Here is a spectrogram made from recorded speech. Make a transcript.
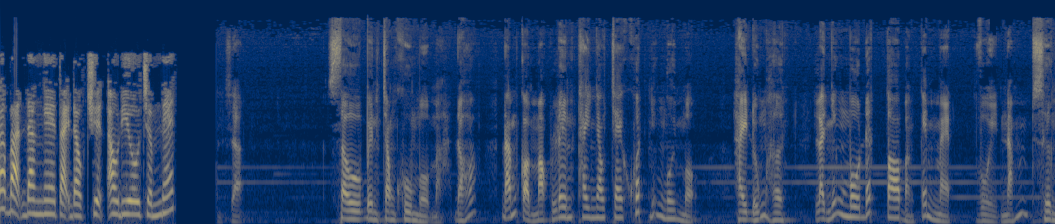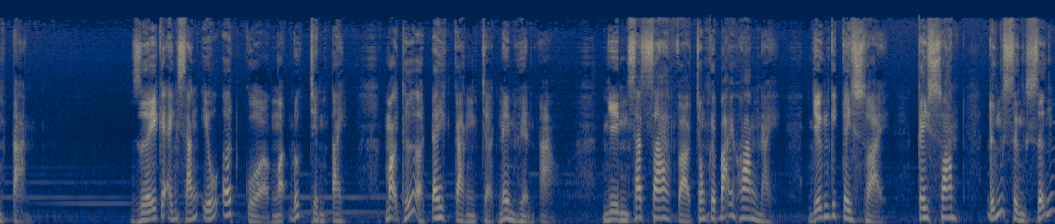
Các bạn đang nghe tại đọc audio net Dạ. Sâu bên trong khu mộ mà đó, đám cỏ mọc lên thay nhau che khuất những ngôi mộ, hay đúng hơn là những mô đất to bằng cái mẹt vùi nắm xương tàn. Dưới cái ánh sáng yếu ớt của ngọn đuốc trên tay, mọi thứ ở đây càng trở nên huyền ảo. Nhìn xa xa vào trong cái bãi hoang này, những cái cây xoài, cây xoan đứng sừng sững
